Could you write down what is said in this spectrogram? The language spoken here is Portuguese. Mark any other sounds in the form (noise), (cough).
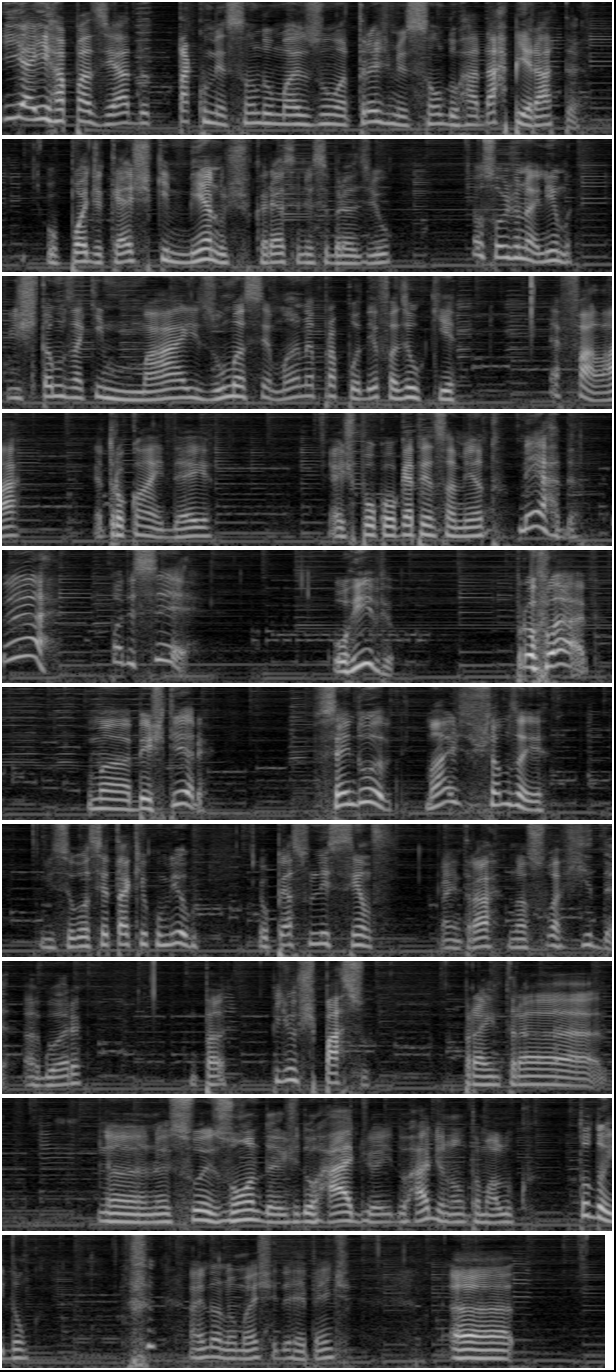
E aí, rapaziada, tá começando mais uma transmissão do Radar Pirata, o podcast que menos cresce nesse Brasil. Eu sou o Juna Lima e estamos aqui mais uma semana para poder fazer o quê? É falar, é trocar uma ideia, é expor qualquer pensamento. Merda! É, pode ser. Horrível. Provável. Uma besteira. Sem dúvida, mas estamos aí. E se você tá aqui comigo, eu peço licença para entrar na sua vida agora. Pra pedir um espaço para entrar na, nas suas ondas do rádio aí. Do rádio não, tô maluco. Tô doidão. (laughs) Ainda não, mas de repente. Uh,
